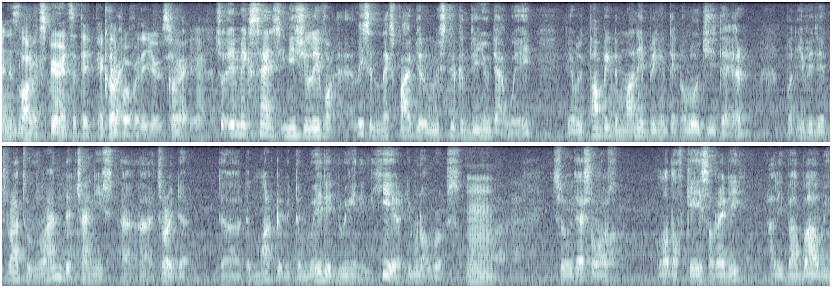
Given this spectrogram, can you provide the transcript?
And there's a lot of experience that they've picked Correct. up over the years. here, Correct. Yeah. So it makes sense initially for at least in the next five years, we will still continue that way. They will be pumping the money, bringing technology there. But if they try to run the Chinese, uh, uh, sorry, the, the the market with the way they're doing it in here, it will not work. Mm. So there's a lot, a lot of case already. Alibaba with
